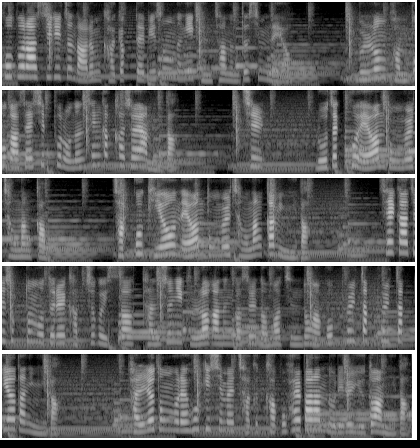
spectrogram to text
코브라 시리즈 나름 가격 대비 성능이 괜찮은 듯 싶네요. 물론 관부가세 10%는 생각하셔야 합니다. 7. 로제코 애완동물 장난감 작고 귀여운 애완동물 장난감입니다. 세 가지 속도 모드를 갖추고 있어 단순히 굴러가는 것을 넘어 진동하고 폴짝폴짝 뛰어다닙니다. 반려동물의 호기심을 자극하고 활발한 놀이를 유도합니다.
